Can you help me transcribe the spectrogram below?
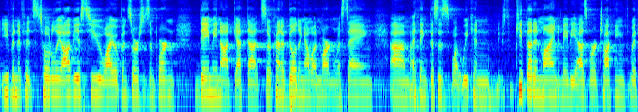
even if it's totally obvious to you why open source is important they may not get that. So kind of building on what martin was saying um, i think this is what we can keep that in mind maybe as we're talking with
